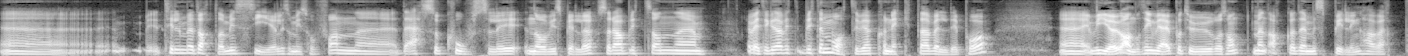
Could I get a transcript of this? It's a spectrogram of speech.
eh, Til og med dattera mi sier liksom i sofaen eh, Det er så koselig når vi spiller. Så det har blitt sånn eh, Jeg vet ikke, det har blitt- en måte vi har connecta veldig på. Vi gjør jo andre ting, vi er jo på tur og sånt, men akkurat det med spilling har vært,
